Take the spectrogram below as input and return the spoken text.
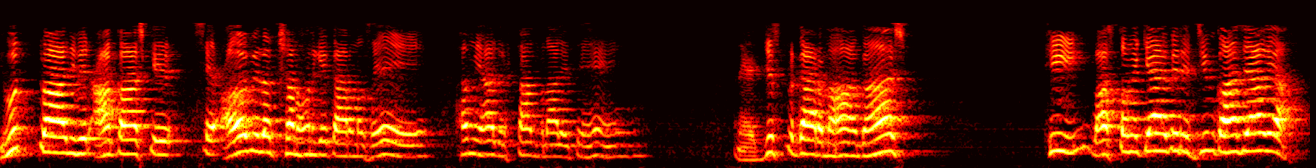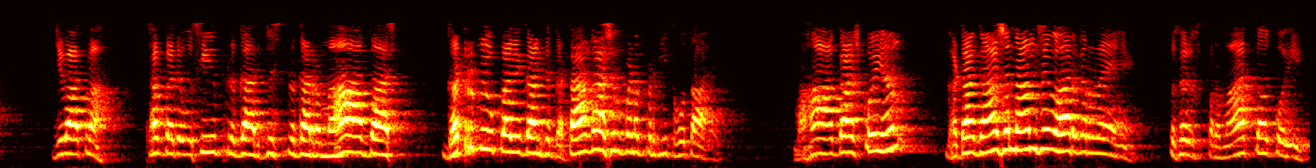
विभुत्वादि आकाश के से अविलक्षण होने के कारण से हम यहाँ दृष्टांत बना लेते हैं। जिस प्रकार महाकाश ही वास्तव में क्या है फिर जीव कहाँ से आ गया? जीवात्मा, थक गए उसी प्रकार, जिस प्रकार महाआकाश घट रूपी उपाधि कारण से घटाकाश रूप में प्रतीत होता है। महाआकाश को ही हम घटाकाश नाम से व्यवहार कर रहे हैं। तो सर परमात्मा को ही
